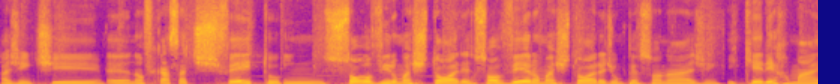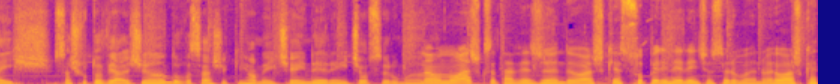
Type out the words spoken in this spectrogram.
A gente é, não ficar satisfeito em só ouvir uma história, só ver uma história de um personagem e querer mais. Você acha que eu estou viajando você acha que realmente é inerente ao ser humano. Não, não acho que você está viajando. Eu acho que é super inerente ao ser humano. Eu acho que é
